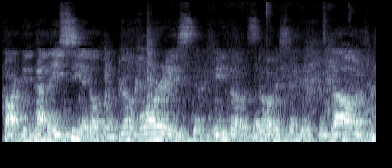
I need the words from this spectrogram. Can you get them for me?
car didn't have AC. I thought, no worries. The windows are always can get them down.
